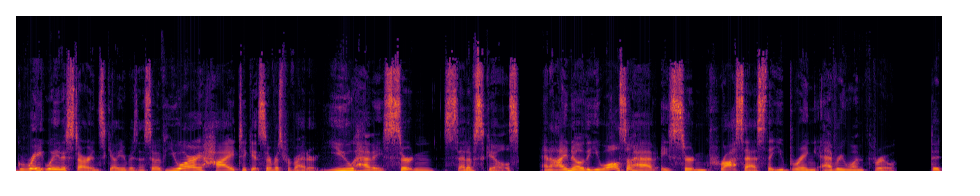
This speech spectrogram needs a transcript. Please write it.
great way to start and scale your business. So, if you are a high ticket service provider, you have a certain set of skills. And I know that you also have a certain process that you bring everyone through. The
